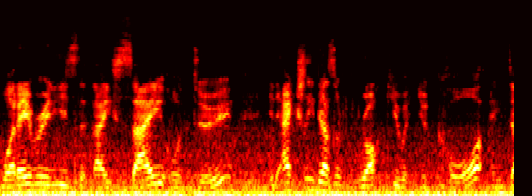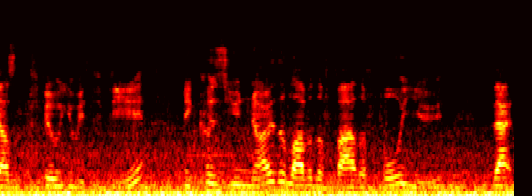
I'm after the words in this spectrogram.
whatever it is that they say or do, it actually doesn't rock you at your core and doesn't fill you with fear because you know the love of the Father for you, that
